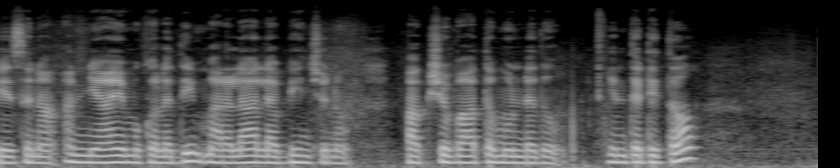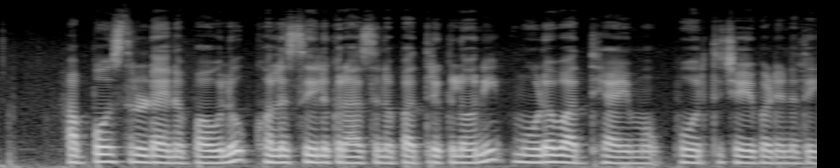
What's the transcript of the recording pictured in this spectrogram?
చేసిన అన్యాయము కొలది మరలా లభించును. పక్షపాతం ఉండదు ఇంతటితో అపోస్తులుడైన పౌలు కొలసీలకు రాసిన పత్రికలోని మూడవ అధ్యాయము పూర్తి చేయబడినది.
